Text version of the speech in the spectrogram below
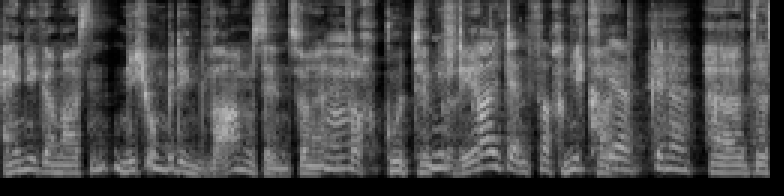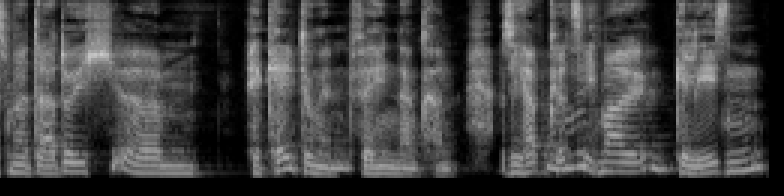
einigermaßen nicht unbedingt warm sind, sondern mhm. einfach gut temperiert. Nicht kalt einfach. Nicht kalt. Ja, genau. Äh, dass man dadurch ähm, Erkältungen verhindern kann. Also ich habe mhm. kürzlich mal gelesen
